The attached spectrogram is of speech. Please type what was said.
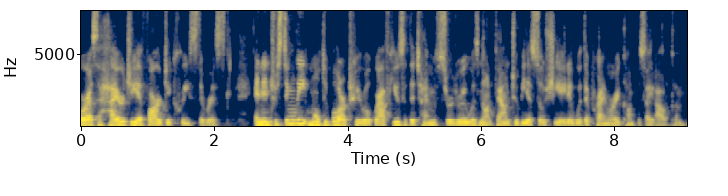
whereas a higher GFR decreased the risk. And interestingly, multiple arterial graft use at the time of surgery was not found to be associated with the primary composite outcome.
